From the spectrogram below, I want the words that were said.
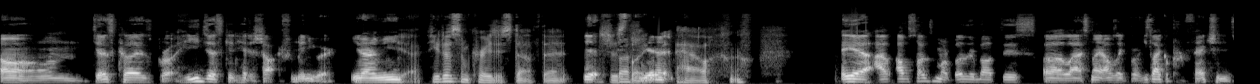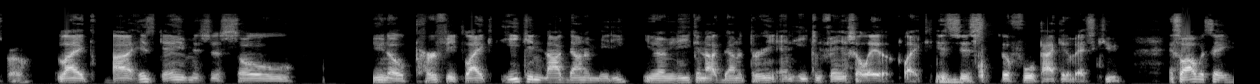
Um, just cause, bro, he just can hit a shot from anywhere. You know what I mean? Yeah, he does some crazy stuff that yeah, it's just like yeah. how. yeah, I, I, was talking to my brother about this uh last night. I was like, bro, he's like a perfectionist, bro. Like, uh, his game is just so you know, perfect. Like he can knock down a midi, you know what I mean? He can knock down a three and he can finish a layup. Like it's mm-hmm. just the full packet of execute. And so I would say,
